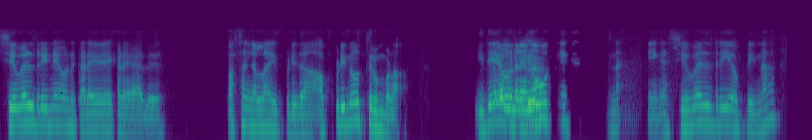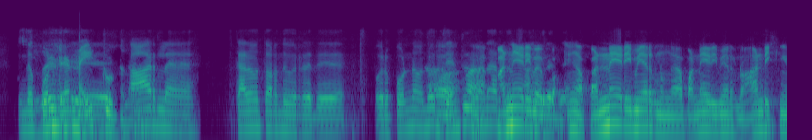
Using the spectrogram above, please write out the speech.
சிவல்ரினே ஒண்ணு கிடையவே கிடையாது. பசங்கெல்லாம் இப்படிதான் அப்படின்னும் திரும்பலாம். இதே ஓகே ஏங்க சிவல்ரி அப்படின்னா இந்த வுட்டுங்க கார்ல கதவை திறந்து விடுறது. ஒரு பொண்ணை வந்து ஒரு ஜென்டில்மேனா பண்ணை தாங்குறது. ஏங்க பண்ணை அடிமையா இருக்கணுங்க பண்ணை அடிமையா இருக்கணும். ஆண்டிக்கு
